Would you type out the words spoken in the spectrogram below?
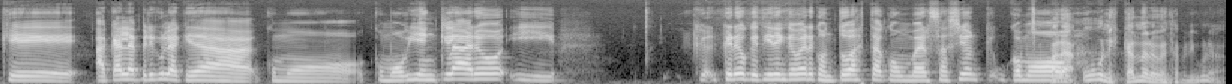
que acá en la película queda como, como bien claro y creo que tiene que ver con toda esta conversación, como Para, ¿hubo un escándalo con esta película?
